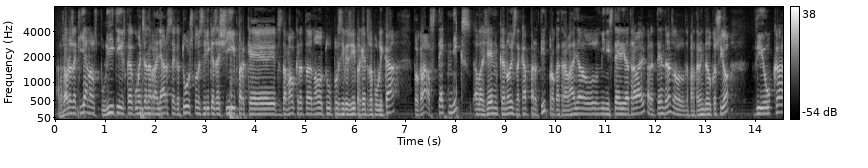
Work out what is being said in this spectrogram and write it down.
Aleshores, aquí hi ha els polítics que comencen a brallar-se, que tu els classifiques així perquè ets demòcrata, no, tu els classifiques així perquè ets republicà, però clar, els tècnics, la gent que no és de cap partit, però que treballa al Ministeri de Treball, per entendre'ns, al Departament d'Educació, diu que,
